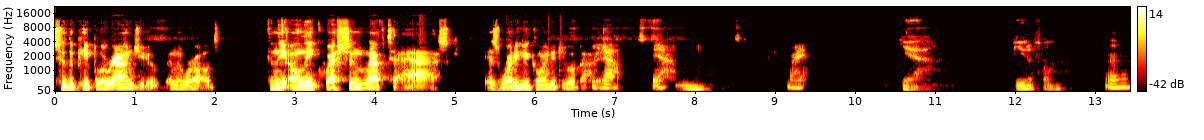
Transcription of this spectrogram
to the people around you in the world, then the only question left to ask is, what are you going to do about it? Yeah. Yeah. Mm, Right. yeah beautiful Mhm.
